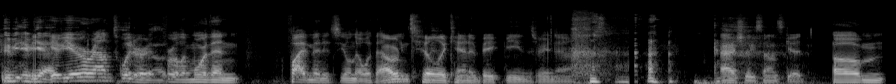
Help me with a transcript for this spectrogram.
If, if, yeah, if you're around Twitter for like more than five minutes, you'll know what that I would means. kill a can of baked beans right now. Actually, sounds good. Um.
